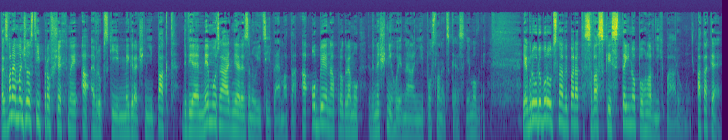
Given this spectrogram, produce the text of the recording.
Takzvané manželství pro všechny a Evropský migrační pakt. Dvě mimořádně rezonující témata a obě na programu dnešního jednání poslanecké sněmovny. Jak budou do budoucna vypadat svazky stejnopohlavních párů? A také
